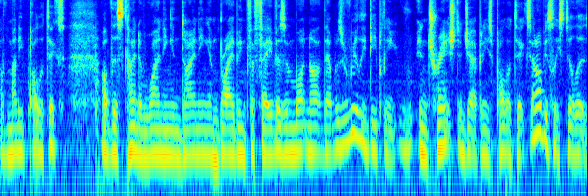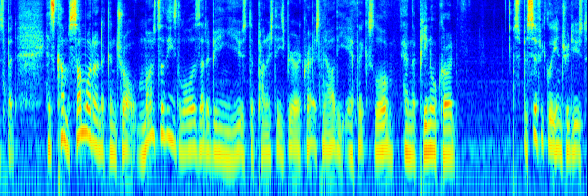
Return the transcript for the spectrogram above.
of money politics, of this kind of wining and dining and bribing for favors and whatnot, that was really deeply entrenched in Japanese politics, and obviously still is, but has come somewhat under control. Most of these laws that are being used to punish these bureaucrats now, the ethics law and the penal code, specifically introduced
